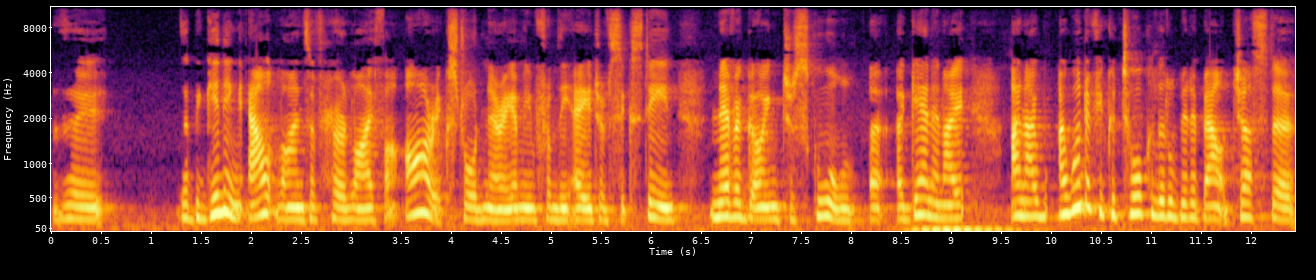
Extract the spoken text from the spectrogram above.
the the beginning outlines of her life are, are, extraordinary. I mean, from the age of 16, never going to school uh, again. And I and I, I wonder if you could talk a little bit about just the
